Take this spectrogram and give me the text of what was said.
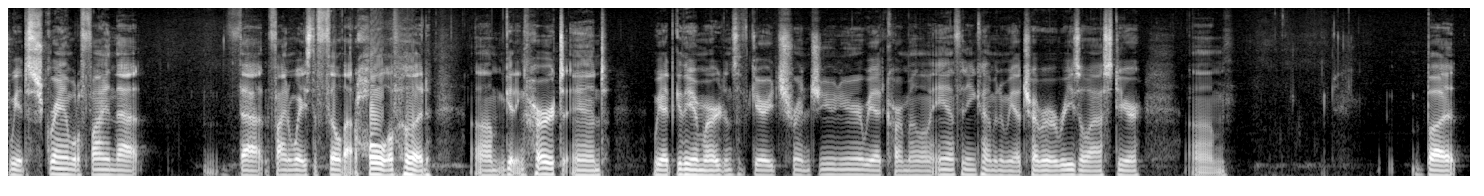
we had to scramble to find that that find ways to fill that hole of Hood um, getting hurt and we had the emergence of Gary Trent Jr. We had Carmelo Anthony coming, and we had Trevor Ariza last year. Um, but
